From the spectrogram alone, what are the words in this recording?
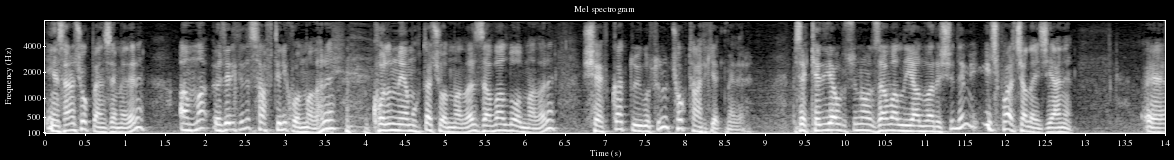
İnsana çok benzemeleri ama özellikle de saftirik olmaları, korunmaya muhtaç olmaları, zavallı olmaları, şefkat duygusunu çok tahrik etmeleri. Mesela kedi yavrusunun o zavallı yalvarışı değil mi? İç parçalayıcı yani. Ee,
